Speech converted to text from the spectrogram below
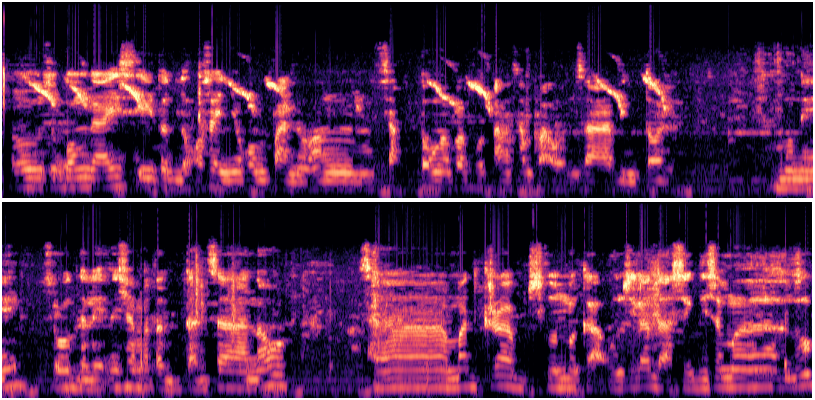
So, subong guys, itudlo ko sa inyo kung paano ang sakto nga pagbutang sa paon sa bintol. Muna eh. So, dali na siya matadtad sa ano, sa mud crabs. Kung magkaon sila, dasig di sa mga, ano,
